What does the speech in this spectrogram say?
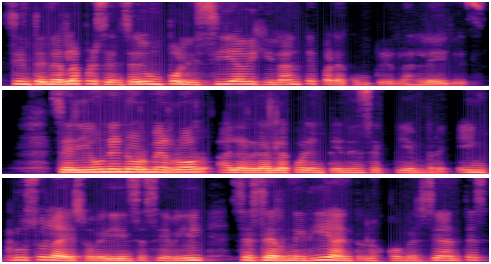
sin tener la presencia de un policía vigilante para cumplir las leyes. Sería un enorme error alargar la cuarentena en septiembre e incluso la desobediencia civil se cerniría entre los comerciantes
